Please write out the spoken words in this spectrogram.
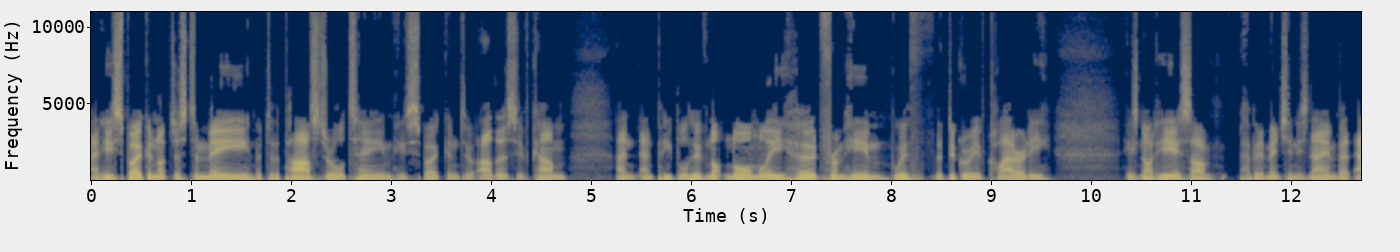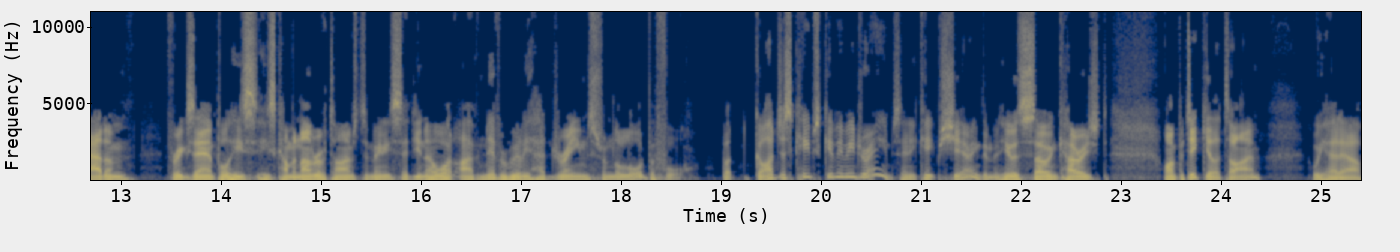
And He's spoken not just to me, but to the pastoral team. He's spoken to others who've come and, and people who've not normally heard from Him with the degree of clarity. He's not here, so I'm happy to mention his name, but Adam for example, he's, he's come a number of times to me and he said, You know what? I've never really had dreams from the Lord before, but God just keeps giving me dreams and he keeps sharing them. And he was so encouraged. One particular time, we had our,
